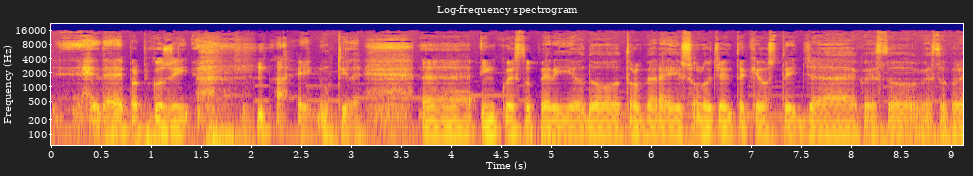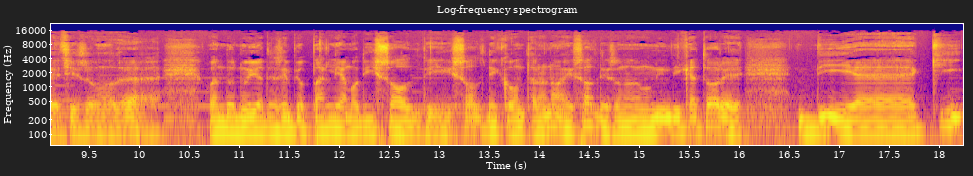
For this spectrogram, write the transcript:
Ed è proprio così, ma è inutile. Eh, in questo periodo troverei solo gente che osteggia questo, questo preciso modo. Eh, quando noi ad esempio parliamo di soldi, i soldi contano, no, i soldi sono un indicatore di eh, chi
